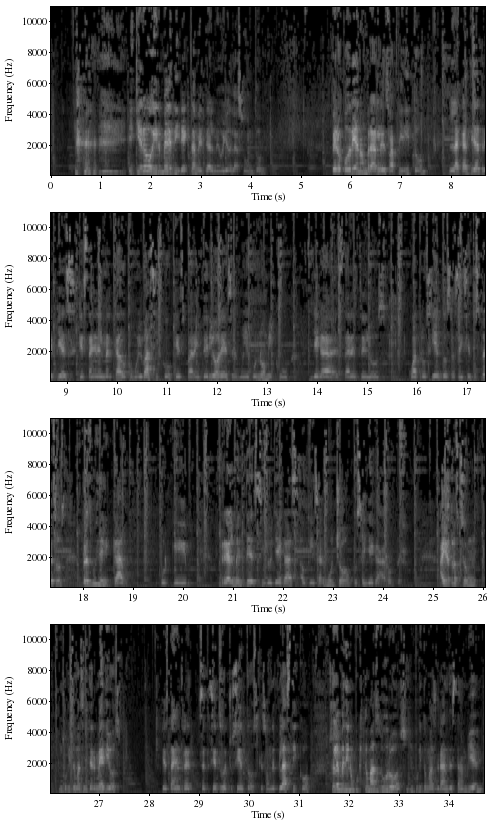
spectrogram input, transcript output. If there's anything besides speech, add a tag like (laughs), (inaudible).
(laughs) y quiero irme directamente al meollo del asunto pero podría nombrarles rapidito la cantidad de tripiés que están en el mercado, como el básico, que es para interiores, es muy económico, llega a estar entre los 400 a 600 pesos, pero es muy delicado, porque realmente si lo llegas a utilizar mucho, pues se llega a romper. Hay otros que son un poquito más intermedios, que están entre 700 y 800, que son de plástico, suelen venir un poquito más duros, un poquito más grandes también,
